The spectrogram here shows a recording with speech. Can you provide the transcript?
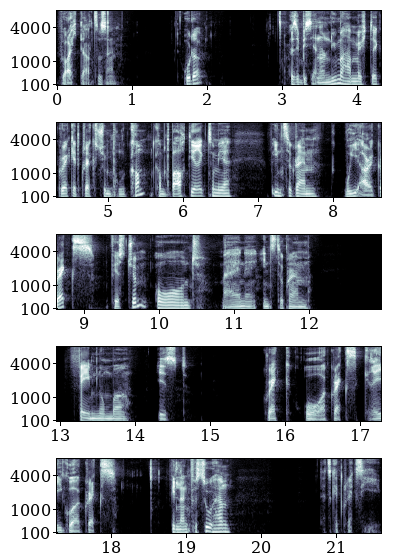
für euch da zu sein. Oder, wer sie ein bisschen anonymer haben möchte, greg at gregsgym.com, kommt aber auch direkt zu mir. Auf Instagram, we are Gregs fürs Gym und meine Instagram Fame-Nummer ist Greg or Gregs, Gregor Gregs. Vielen Dank fürs Zuhören. Let's get Gregsy.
